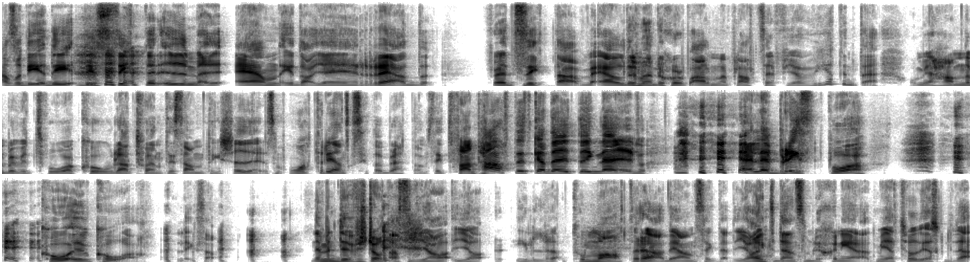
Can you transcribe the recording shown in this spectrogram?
Alltså det, det, det sitter i mig än idag. Jag är rädd för att sitta med äldre människor på allmänna platser, för jag vet inte om jag hamnar bredvid två coola 20-something tjejer som återigen ska sitta och berätta om sitt fantastiska datingliv eller brist på KUK, liksom. Nej men du förstår alltså jag, jag illra, tomatröd i ansiktet. Jag är inte den som blir generad, men jag trodde jag skulle dö.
